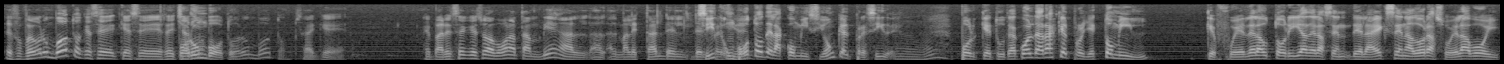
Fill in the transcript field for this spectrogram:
Eh, fue por un voto que se, que se rechazó. Por un voto. Por un voto. O sea que me parece que eso abona también al, al, malestar del, del Sí, un voto de la comisión que él preside. Porque tú te acordarás que el proyecto 1000 que fue de la autoría de la, de la ex senadora Zoela Boy,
